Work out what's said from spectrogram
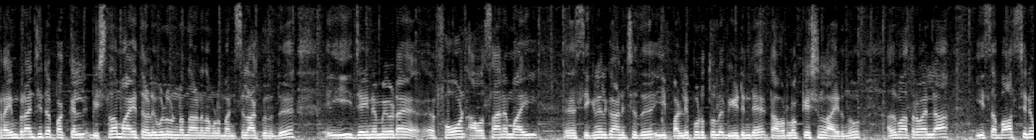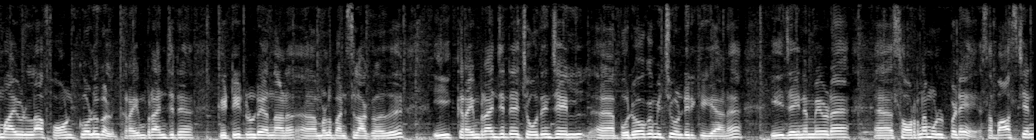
ക്രൈംബ്രാഞ്ചിന്റെ പക്കൽ വിശദമായ തെളിവുകളുണ്ടെന്നാണ് നമ്മൾ മനസ്സിലാക്കുന്നത്. ഈ ജൈനമ്മയുടെ ഫോൺ അവസാനമായി സിഗ്നൽ കാണിച്ചത് ഈ പള്ളിപ്പുറത്തുള്ള വീടിന്റെ ടവർ ലൊക്കേഷനിലായിരുന്നു. അതുമാത്രമല്ല ഈ സെബാസ്റ്റ്യനുമായുള്ള ഫോൺ കോളുകൾ ക്രൈംബ്രാഞ്ചിന് കിട്ടിയിട്ടുണ്ട് എന്നാണ് നമ്മൾ മനസ്സിലാക്കുന്നത്. ഈ ക്രൈംബ്രാഞ്ചിന്റെ ചോദ്യം ചെയ്യൽ പുരോഗമിച്ചു പുരോഗമിച്ചുകൊണ്ടിരിക്കുകയാണ്. ഈ ജൈനമ്മയുടെ സ്വർണം ഉൾപ്പെടെ സെബാസ്റ്റ്യൻ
